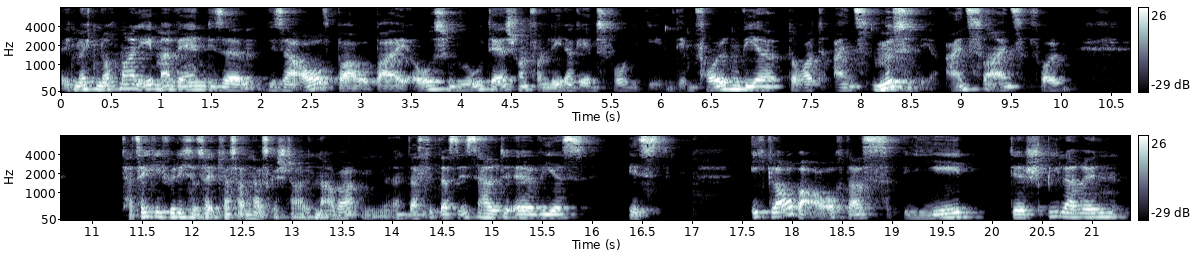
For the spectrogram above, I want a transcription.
Ich möchte nochmal eben erwähnen, diese, dieser Aufbau bei Ocean Root, der ist schon von Leder Games vorgegeben. Dem folgen wir dort eins, müssen wir eins zu eins folgen. Tatsächlich würde ich das etwas anders gestalten, aber äh, das, das ist halt, äh, wie es ist. Ich glaube auch, dass jede Spielerin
